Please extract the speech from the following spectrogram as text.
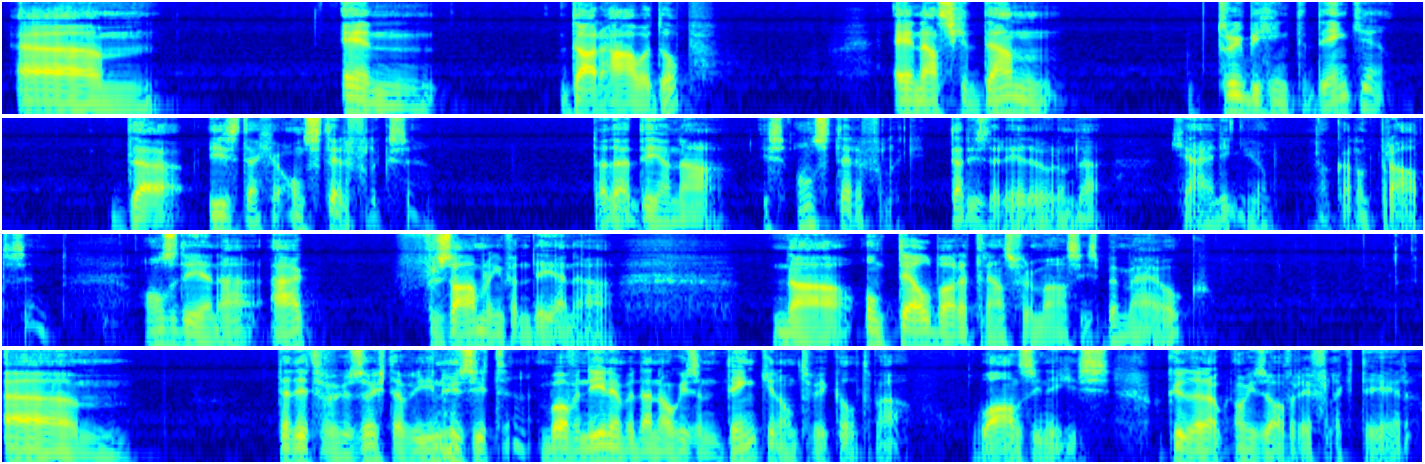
um, en daar houden we het op. En als je dan terug begint te denken, dat is dat je onsterfelijk bent. Dat dat DNA is onsterfelijk. Dat is de reden waarom dat jij en ik nu met elkaar aan het praten zijn. Ons DNA, eigenlijk verzameling van DNA, na ontelbare transformaties, bij mij ook. Um, dat heeft ervoor gezorgd dat we hier nu zitten. Bovendien hebben we dan nog eens een denken ontwikkeld waanzinnig is. We kunnen daar ook nog eens over reflecteren.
